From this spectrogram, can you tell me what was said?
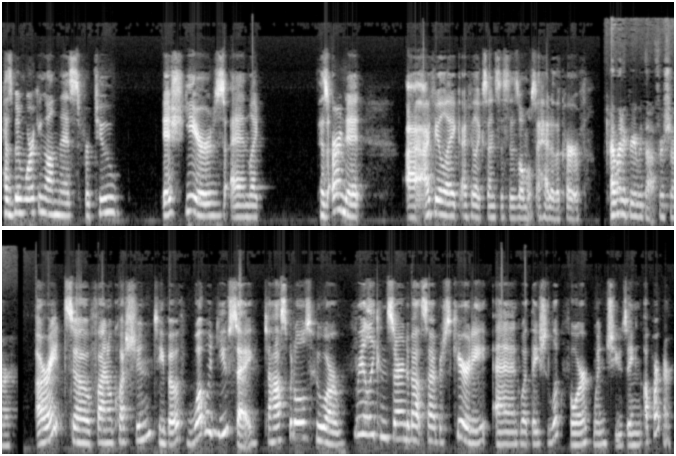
has been working on this for two ish years and like has earned it, I, I feel like I feel like Censis is almost ahead of the curve. I would agree with that for sure. All right. So, final question to you both. What would you say to hospitals who are really concerned about cybersecurity and what they should look for when choosing a partner?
